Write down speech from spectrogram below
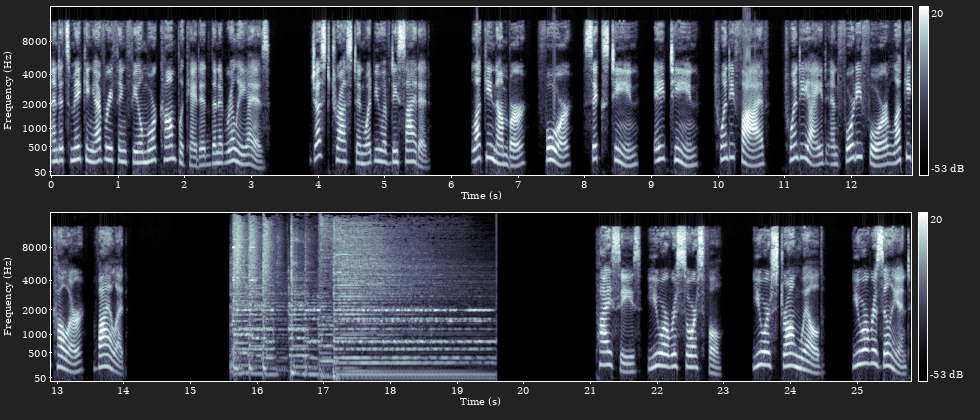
and it's making everything feel more complicated than it really is. Just trust in what you have decided. Lucky number 4, 16, 18, 25, 28 and 44 Lucky color, violet. Pisces, you are resourceful. You are strong-willed. You are resilient.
